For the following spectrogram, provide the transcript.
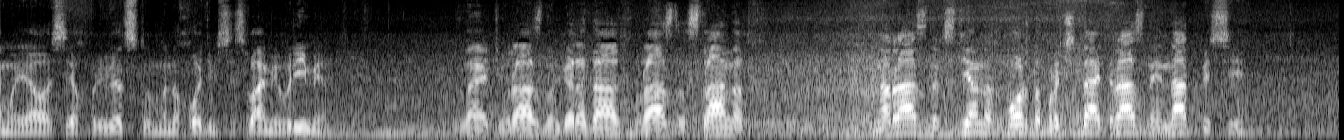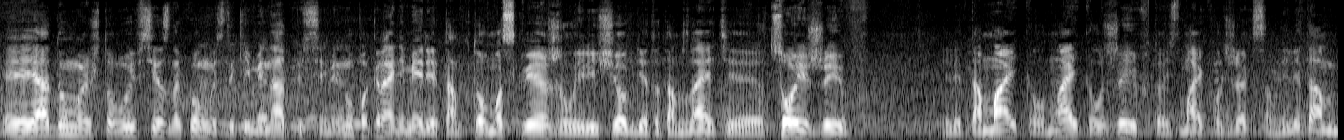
Я вас всех приветствую. Мы находимся с вами в Риме. Знаете, в разных городах, в разных странах, на разных стенах можно прочитать разные надписи. И я думаю, что вы все знакомы с такими надписями. Ну, по крайней мере, там, кто в Москве жил или еще где-то там, знаете, Цой жив. Или там Майкл, Майкл жив, то есть Майкл Джексон. Или там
